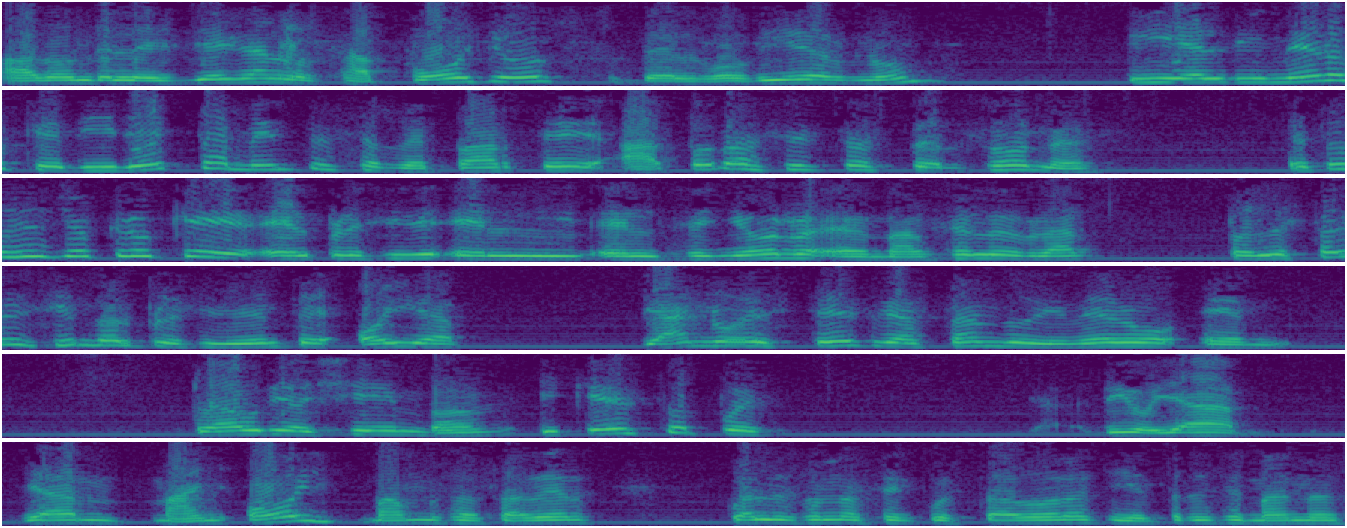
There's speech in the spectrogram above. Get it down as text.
a donde les llegan los apoyos del gobierno y el dinero que directamente se reparte a todas estas personas. Entonces yo creo que el, el, el señor eh, Marcelo Ebrard pues le está diciendo al presidente, oiga, ya no estés gastando dinero en Claudia Sheinbaum y que esto pues digo ya ya hoy vamos a saber cuáles son las encuestadoras y en tres semanas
